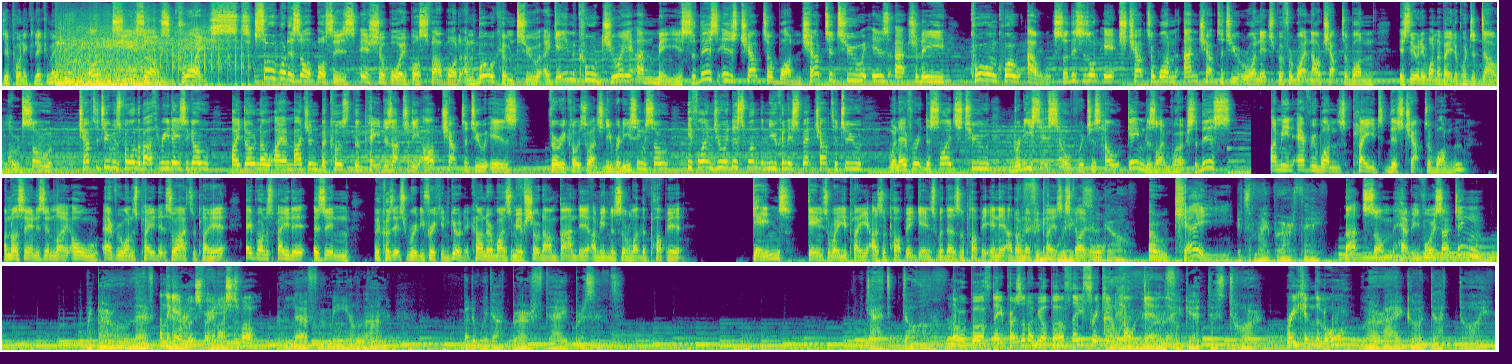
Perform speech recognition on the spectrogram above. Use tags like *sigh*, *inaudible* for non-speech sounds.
Is it point and click maybe? Oh, Jesus Christ! So what is up, bosses? It's your boy, Boss Fatwod, and welcome to a game called Joy and Me. So this is Chapter 1. Chapter 2 is actually quote-unquote out. So this is on itch. Chapter 1 and Chapter 2 are on itch, but for right now, Chapter 1 is the only one available to download. So Chapter 2 was born about three days ago. I don't know, I imagine because the page is actually up, Chapter 2 is very close to actually releasing. So if I enjoy this one, then you can expect Chapter 2 whenever it decides to release itself, which is how game design works. So this, I mean, everyone's played this Chapter 1. I'm not saying as in like, oh, everyone's played it, so I have to play it. Everyone's played it as in because it's really freaking good. It kind of reminds me of Showdown Bandit. I mean, there's sort of like the puppet games. Games where you play as a puppet, games where there's a puppet in it. I don't a know if you play as this guy or... Ago, Okay. it's my birthday. That's some heavy voice acting. My parents left And the game looks very nice as well. And left me alone, but with a birthday present. That doll. No birthday present on your birthday? Freaking how dare they? forget this store Breaking the law? where I got that toy.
